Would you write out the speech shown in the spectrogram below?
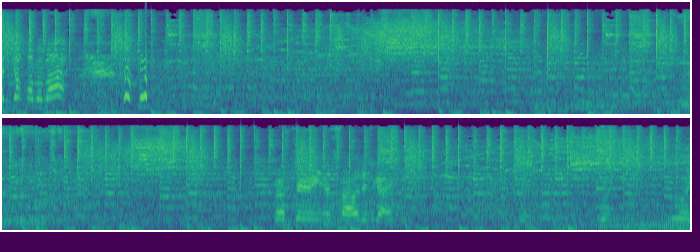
Pumadyak pababa? From terrain, let's follow this guy. Uy, uy.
